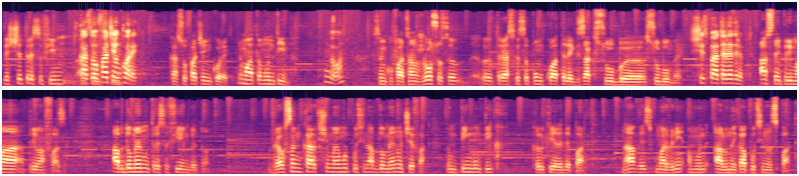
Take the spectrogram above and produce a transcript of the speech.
deci ce trebuie să fim Ca să o atenți facem cu- corect. Ca să o facem corect. Prima dată mă întind. Bun. Sunt cu fața în jos, o să uh, trebuiască să pun coatele exact sub, uh, sub umeri. Și spatele drept. Asta e prima, prima fază. Abdomenul trebuie să fie în beton. Vreau să încarc și mai mult puțin abdomenul, ce fac? Împing un pic călcâiele departe. Da? Vezi cum ar veni? Am alunecat puțin în spate.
